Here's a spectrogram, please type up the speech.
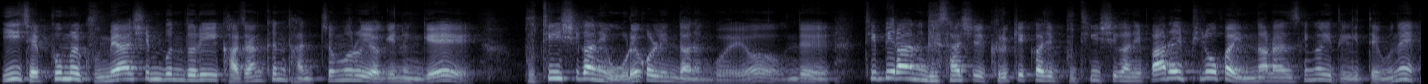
이 제품을 구매하신 분들이 가장 큰 단점으로 여기는 게 부팅 시간이 오래 걸린다는 거예요. 근데 TV라는 게 사실 그렇게까지 부팅 시간이 빠를 필요가 있나라는 생각이 들기 때문에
